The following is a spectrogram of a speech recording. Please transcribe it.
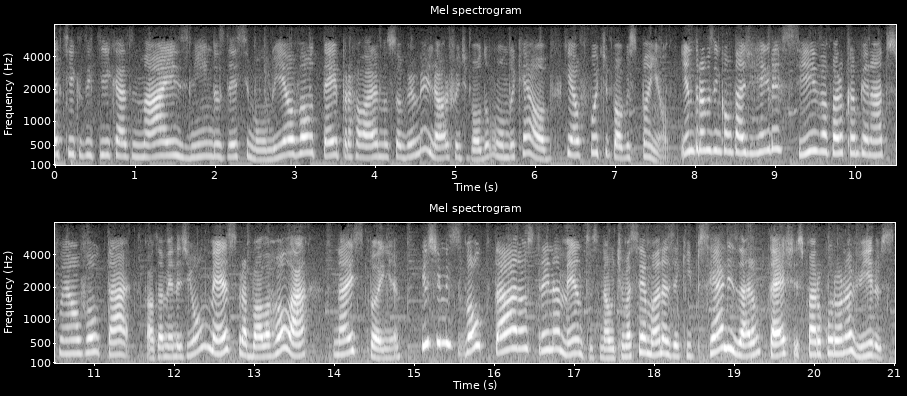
Olá, ticos e ticas mais lindos desse mundo. E eu voltei para falarmos sobre o melhor futebol do mundo, que é óbvio, que é o futebol espanhol. E entramos em contagem regressiva para o campeonato espanhol voltar. Falta menos de um mês para a bola rolar na Espanha. E os times voltaram aos treinamentos. Na última semana, as equipes realizaram testes para o coronavírus.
